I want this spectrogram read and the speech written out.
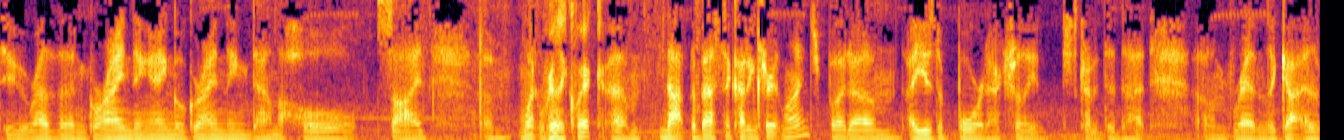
to, rather than grinding, angle grinding down the whole side, um, went really quick. Um, not the best at cutting straight lines, but um, I used a board actually and just kind of did that. Um, ran the guy,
